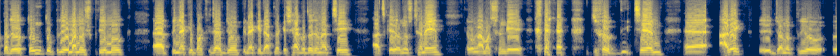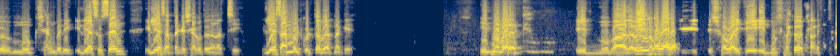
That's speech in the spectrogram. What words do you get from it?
আপনাদের অত্যন্ত প্রিয় মানুষ প্রিয় মুখ পিনাকি ভট্টাচার্য পিনাকিদা আপনাকে স্বাগত জানাচ্ছি আজকের অনুষ্ঠানে এবং আমার সঙ্গে যোগ দিচ্ছেন আরেক জনপ্রিয় মুখ সাংবাদিক ইলিয়াস হোসেন। ইলিয়াস আপনাকে স্বাগত জানাচ্ছি। ইলিয়াস আনমিউট করতে হবে আপনাকে। ঈদ মোবারক। ঈদ মোবারক। সবাইকে- সবাইকে ঈদ মোবারক। অনেকটা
